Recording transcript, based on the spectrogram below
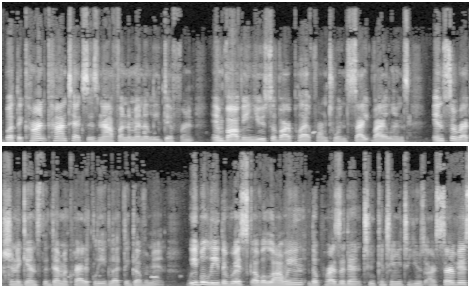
But the current context is now fundamentally different, involving use of our platform to incite violence, insurrection against the democratically elected government. We believe the risk of allowing the president to continue to use our service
